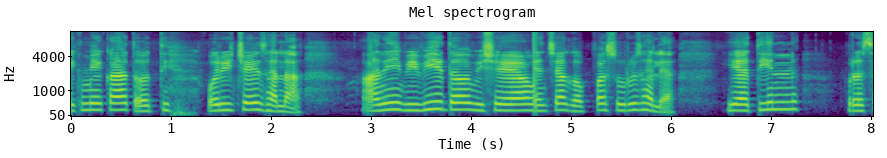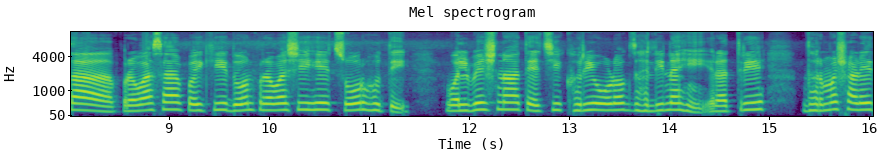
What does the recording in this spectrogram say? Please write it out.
एकमेकांत परिचय झाला आणि विविध विषयांवर त्यांच्या गप्पा सुरू झाल्या. या तीन प्रसा प्रवासापैकी दोन प्रवासी हे चोर होते. वल्भेशना त्याची खरी ओळख झाली नाही. रात्री धर्मशाळेत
